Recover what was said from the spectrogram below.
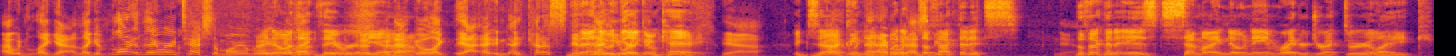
I would like yeah, like if Lord if they were attached to Mario movie, I know, I'd thought like, they were- Would, yeah. would that go like yeah? And I kind of sniffed then that it would you be were like thinking- okay, Yeah. exactly. not yeah, but has the to be- fact that it's Yeah. the fact that it is semi no name writer director like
